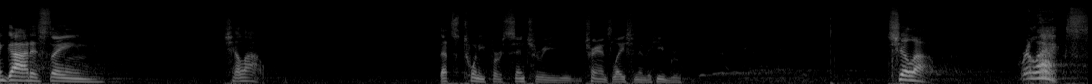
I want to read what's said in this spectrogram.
And God is saying, chill out. That's 21st century translation in the Hebrew. Chill out. Relax.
